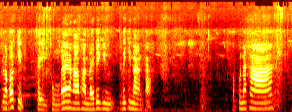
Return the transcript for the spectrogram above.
แล้วก็เก็บใส่ถุงได้นะคะ พันไว้ได้กินได้กินนานค่ะ คุณนะคะ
